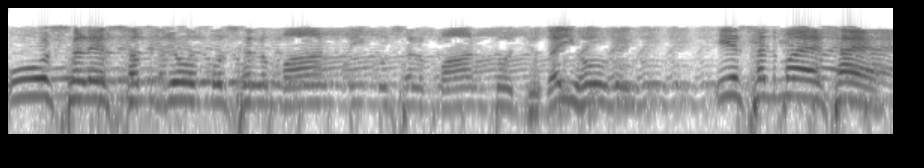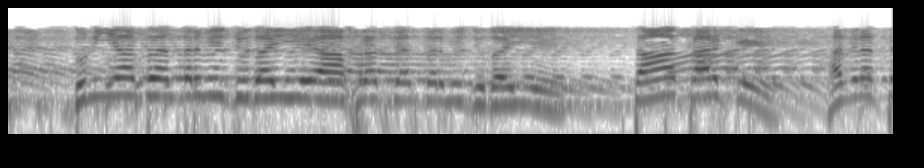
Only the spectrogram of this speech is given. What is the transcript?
اس لیے سمجھو مسلمان دی مسلمان تو جدائی ہو گئی۔ یہ صدمہ ایسا ہے۔ دنیا کے اندر بھی جدائی ہے، آخرت کے اندر بھی جدائی ہے۔ تا کر کے حضرت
